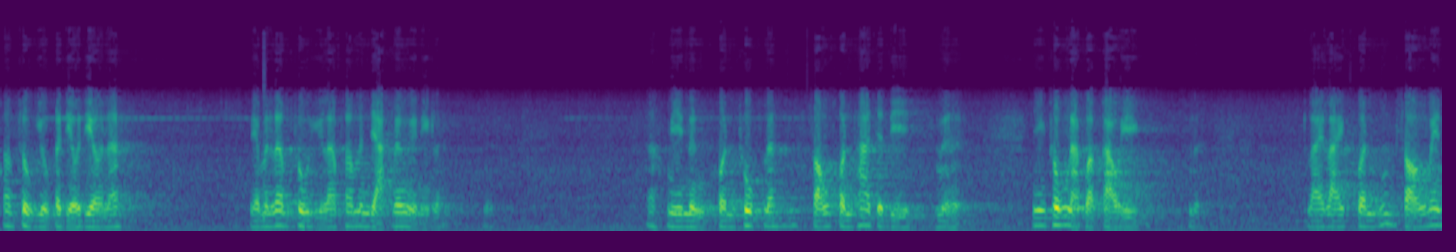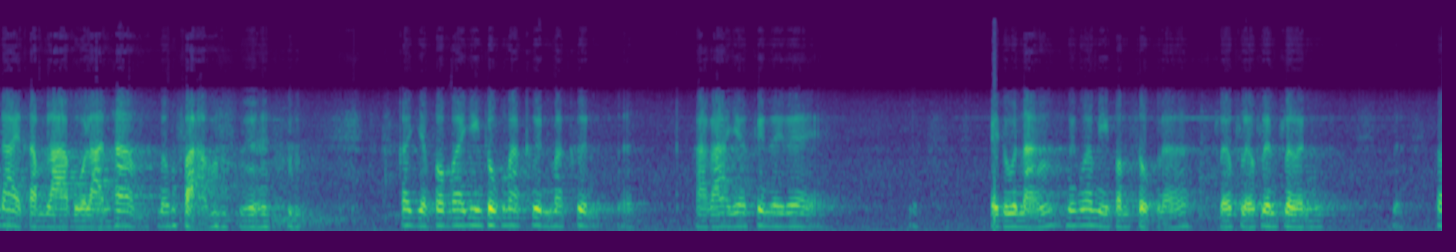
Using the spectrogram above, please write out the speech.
ความสุขอยู่ประเดี๋ยวเดียวนะเดี๋ยวมันเริ่มทุกข์อีกแล้วเพราะมันอยากเรื่องอื่นอีกแล้วมีหนึ่งคนทุกข์นะสองคนถ้าจะดีนะยิ่งทุกข์หนักกว่าเก่าอีกหลายๆคนสองไม่ได้ตำราโบราณห้ามต้องสามก็จะพบว่ายิ่งทุกข์มากขึ้นมากขึ้นภาระเยอะขึ้นเรื่อยๆ ไปดูหนัง นึกว่ามีความสุขเหรอเผลอเผลอเพลินเพลินก็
